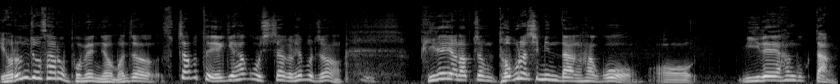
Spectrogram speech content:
여론조사로 보면요. 먼저 숫자부터 얘기하고 시작을 해보죠. 비례연합정 더불어시민당하고 어, 미래한국당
